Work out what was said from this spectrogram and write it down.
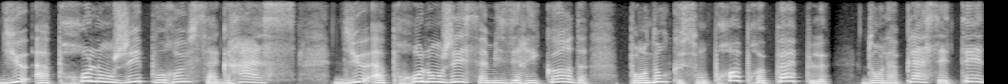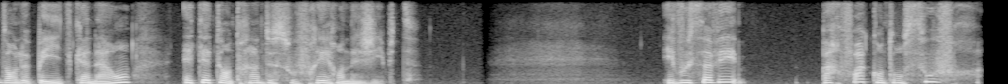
Dieu a prolongé pour eux sa grâce, Dieu a prolongé sa miséricorde pendant que son propre peuple, dont la place était dans le pays de Canaan, était en train de souffrir en Égypte. Et vous savez, parfois quand on souffre,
